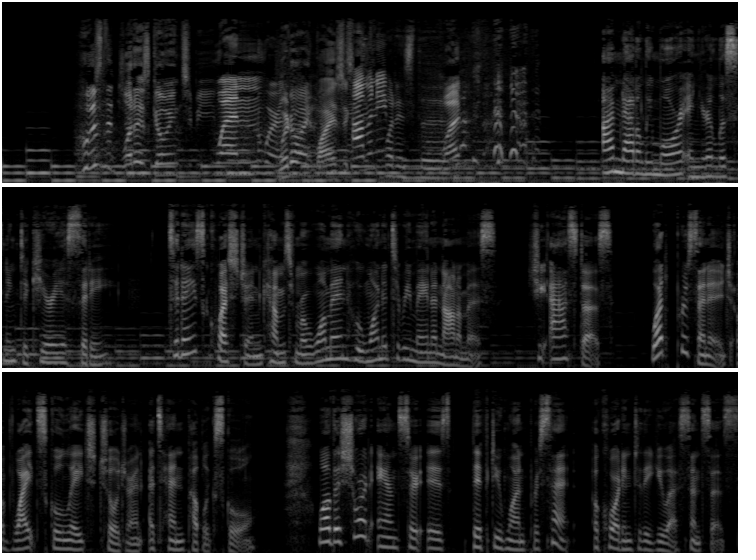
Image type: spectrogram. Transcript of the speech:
Who's the? What is going to be? When? Where? Where do I? Why is it? How many? What is the. What? I'm Natalie Moore, and you're listening to Curious City. Today's question comes from a woman who wanted to remain anonymous. She asked us, What percentage of white school aged children attend public school? Well, the short answer is 51%, according to the U.S. Census.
